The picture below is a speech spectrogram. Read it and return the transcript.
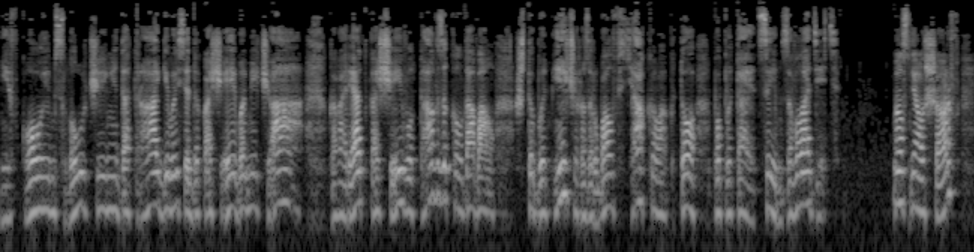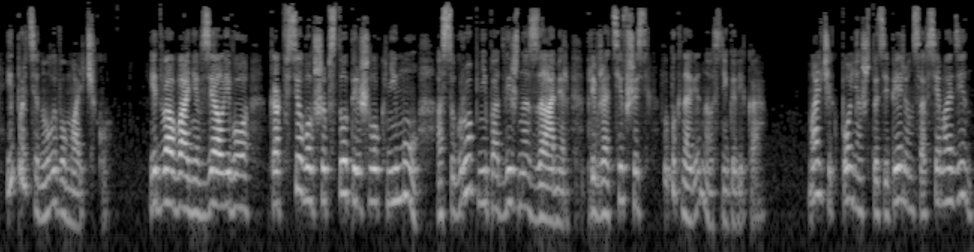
Ни в коем случае не дотрагивайся до Кощеева меча. Говорят, Кощей его так заколдовал, чтобы меч разрубал всякого, кто попытается им завладеть». Он снял шарф и протянул его мальчику. Едва Ваня взял его, как все волшебство перешло к нему, а сугроб неподвижно замер, превратившись в обыкновенного снеговика. Мальчик понял, что теперь он совсем один,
